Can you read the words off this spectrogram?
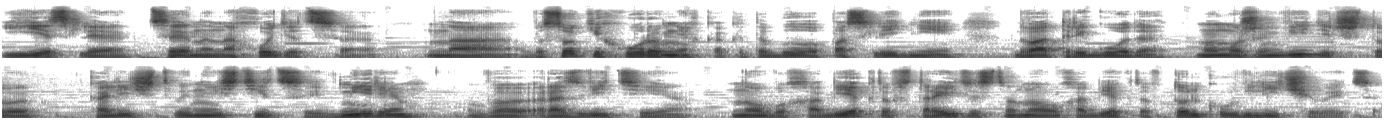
И если цены находятся на высоких уровнях, как это было последние 2-3 года, мы можем видеть, что количество инвестиций в мире в развитие новых объектов, строительство новых объектов только увеличивается.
